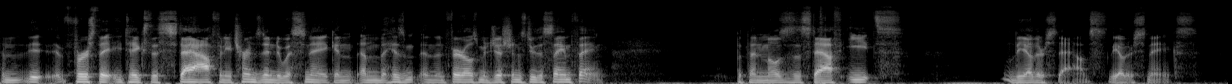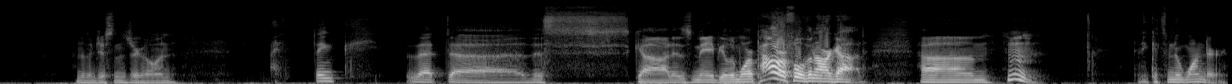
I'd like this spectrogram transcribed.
and the, first they, he takes this staff and he turns it into a snake and, and, the, his, and then Pharaoh's magicians do the same thing. But then Moses' staff eats the other staves, the other snakes. And the magicians are going, I think that uh, this God is maybe a little more powerful than our God. Um, hmm. And it gets him to wonder.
